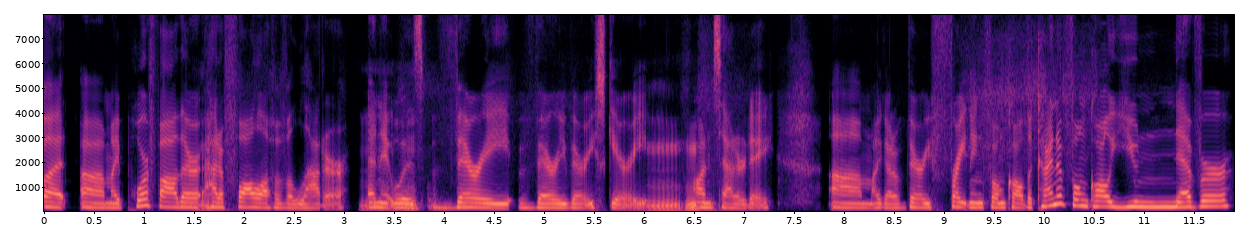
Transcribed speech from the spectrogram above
But uh, my poor father Mm. had a fall off of a ladder, and it was very, very, very scary Mhm. on Saturday. Um, I got a very frightening phone call. The kind of phone call you never,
